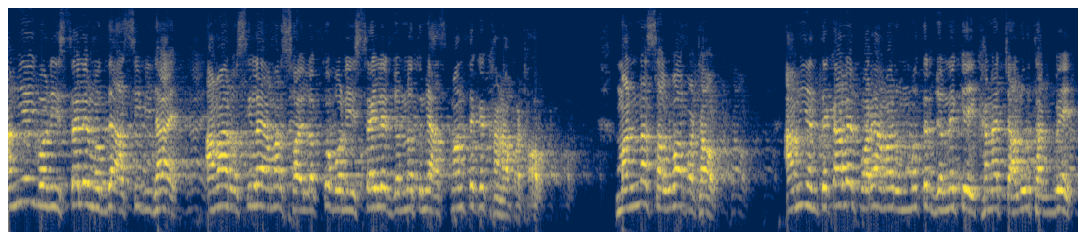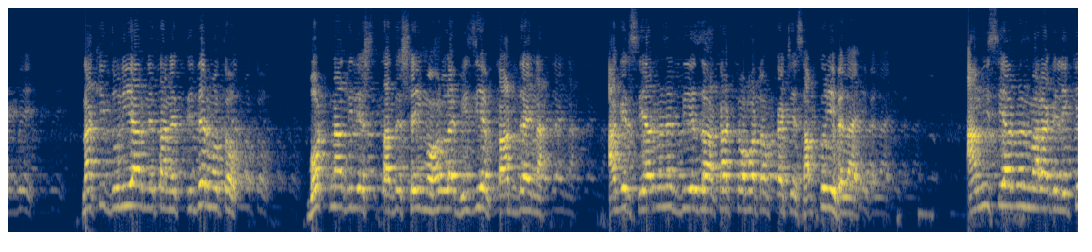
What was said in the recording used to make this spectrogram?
আমি এই বনি ইসরায়েলের মধ্যে আসি বিধায় আমার ওসিলায় আমার ছয় লক্ষ বনি ইসরায়েলের জন্য তুমি আসমান থেকে খানা পাঠাও, মান্না সালওয়া পাঠাও। আমি এতেকালের পরে আমার উন্মতের জন্য কি এই খানা চালু থাকবে? নাকি দুনিয়ার নেতা নেত্রীদের মতো? ভোট না দিলে তাদের সেই মহল্লায় বিজিএফ কার্ড দেয় না। আগের চেয়ারম্যানের দিয়ে যাওয়া কার্ড টপাটপ কাটে সাফ করে ফেলায়। আমি চেয়ারম্যান মারা গেলে কি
